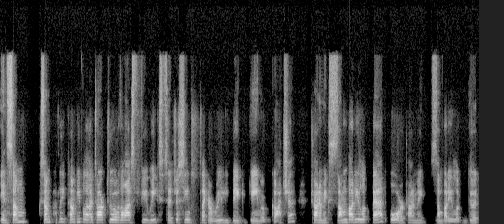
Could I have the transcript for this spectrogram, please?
In some some some people I've talked to over the last few weeks said it just seems like a really big game of gotcha, trying to make somebody look bad or trying to make somebody look good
